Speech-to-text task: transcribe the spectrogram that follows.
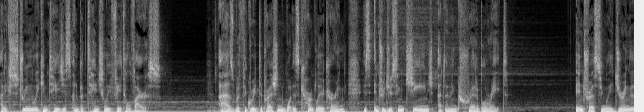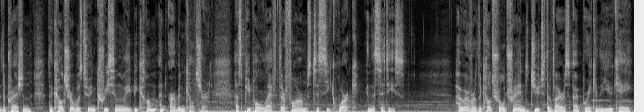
an extremely contagious and potentially fatal virus. As with the Great Depression, what is currently occurring is introducing change at an incredible rate. Interestingly, during the Depression, the culture was to increasingly become an urban culture as people left their farms to seek work in the cities. However, the cultural trend due to the virus outbreak in the UK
